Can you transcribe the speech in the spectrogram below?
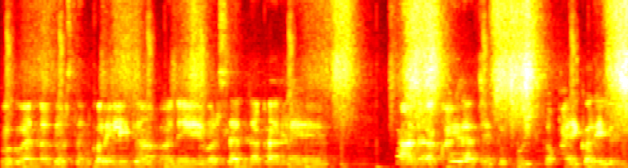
ભગવાનના દર્શન કરી લીધા અને વરસાદના કારણે પાંદડા ખૈરા છે તો થોડીક સફાઈ કરી લઈએ.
